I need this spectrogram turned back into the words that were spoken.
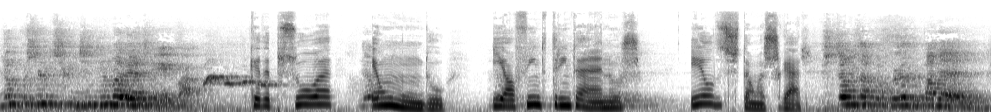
Não percebes que nenhuma dessas. Cada pessoa é um mundo e ao fim de 30 anos eles estão a chegar. Estamos à procura do Pai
